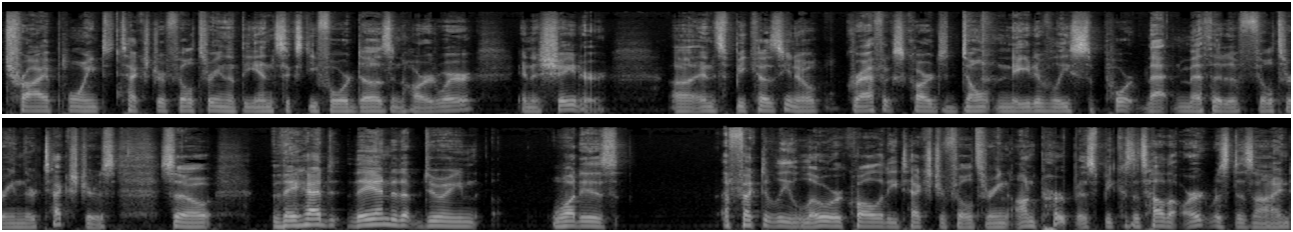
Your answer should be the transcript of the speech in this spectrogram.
tri-point texture filtering that the N64 does in hardware in a shader. Uh, and it's because, you know, graphics cards don't natively support that method of filtering their textures. So they had, they ended up doing what is effectively lower quality texture filtering on purpose because it's how the art was designed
